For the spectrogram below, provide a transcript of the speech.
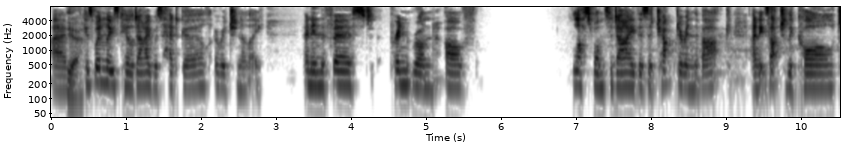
Um, Yeah. Because Win Lose Kill Die was Head Girl originally, and in the first print run of Last One to Die, there's a chapter in the back, and it's actually called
